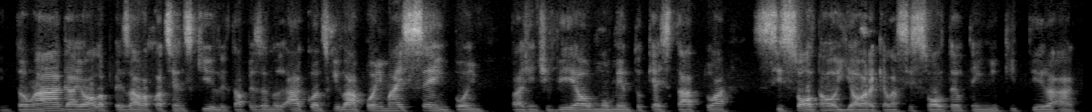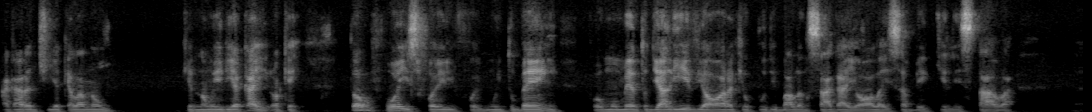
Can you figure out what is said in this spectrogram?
Então, ah, a gaiola pesava 400 quilos, ele está pesando, ah, quantos quilos? Ah, põe mais 100, põe, para a gente ver o momento que a estátua se solta, e a hora que ela se solta, eu tenho que ter a, a garantia que ela não, que não iria cair, ok. Então, foi, foi, foi muito bem. Foi um momento de alívio a hora que eu pude balançar a gaiola e saber que ele estava uh,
